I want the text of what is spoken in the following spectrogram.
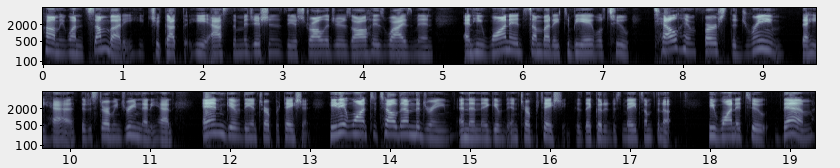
come. He wanted somebody. He got the, he asked the magicians, the astrologers, all his wise men, and he wanted somebody to be able to tell him first the dream that he had, the disturbing dream that he had, and give the interpretation. He didn't want to tell them the dream and then they give the interpretation because they could have just made something up. He wanted to them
